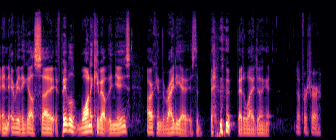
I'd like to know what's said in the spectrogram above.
and everything else. So if people want to keep up with the news, I reckon the radio is the better way of doing it. No, for sure.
